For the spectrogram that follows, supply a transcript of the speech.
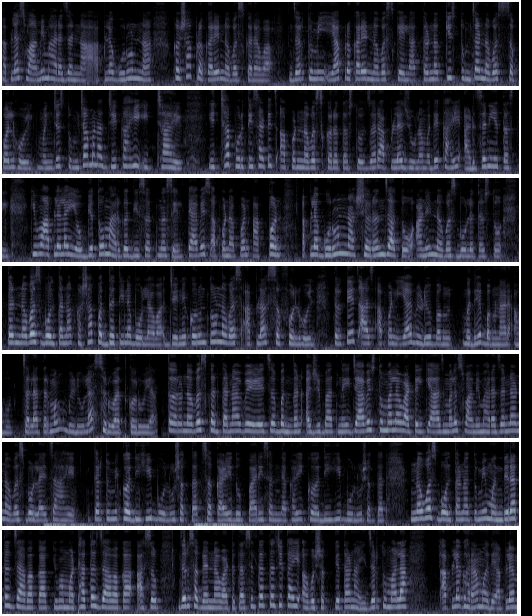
आपल्या स्वामी महाराजांना आपल्या गुरूंना कशा प्रकारे नवस करावा? जर तुम्ही या प्रकारे नवस केला तर नक्कीच तुमचा नवस सफल होईल. म्हणजेच तुमच्या मनात जी काही इच्छा आहे इच्छापूर्तीसाठीच आपण नवस करत असतो. जर आपल्या जीवनामध्ये काही अडचणी येत असतील किंवा आपल्याला योग्य तो मार्ग दिसत नसेल त्यावेळेस आपण आपण आपण आपल्या गुरूंना शरण जातो आणि नवस बोलत असतो. तर नवस बोलताना कशा पद्धतीने बोलावा? जेणेकरून तो नवस आपला सफल होईल. तर तेच आज आपण या व्हिडिओ बघ मध्ये बघणार आहोत. चला तर मग व्हिडिओला सुरुवात करूया. तर नवस करताना वेळेचं बंधन अजिबात नाही. ज्यावेळेस तुम्हाला वाटेल की आज मला स्वामी महाराजांना नवस बोलायचं आहे तर तुम्ही कधीही बोलू शकतात. सकाळी दुपारी संध्याकाळी कधीही बोलू शकतात. नवस बोलताना तुम्ही मंदिरातच जावा का किंवा मठातच जावा का असं जर सगळ्यांना वाटत असेल तर त्याची काही आवश्यकता नाही. जर तुम्हाला आपल्या घरामध्ये आपल्या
